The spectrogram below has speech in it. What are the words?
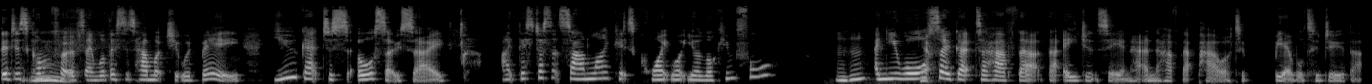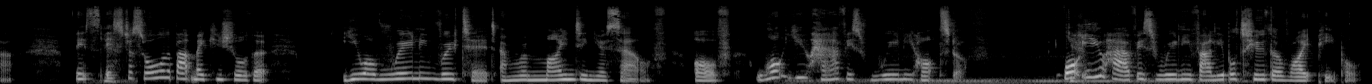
the discomfort mm. of saying, well, this is how much it would be. You get to also say, I, this doesn't sound like it's quite what you're looking for. Mm-hmm. And you also yep. get to have that that agency and, and have that power to be able to do that. It's yeah. it's just all about making sure that you are really rooted and reminding yourself of what you have is really hot stuff. What yeah. you have is really valuable to the right people.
